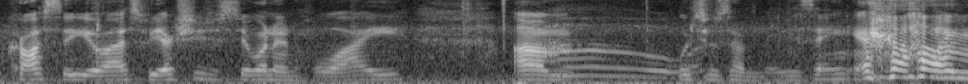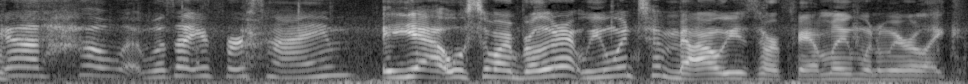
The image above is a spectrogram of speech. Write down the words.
across the U.S. We actually just did one in Hawaii. Um, Oh. Which was amazing. Oh Um, my god, how was that your first time? yeah, well, so my brother and I, we went to Maui as our family when we were like,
